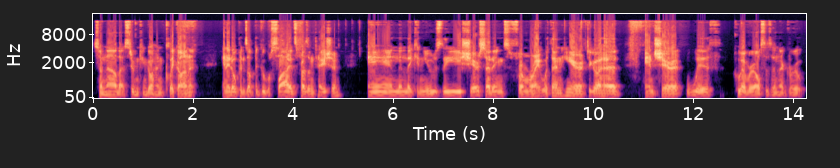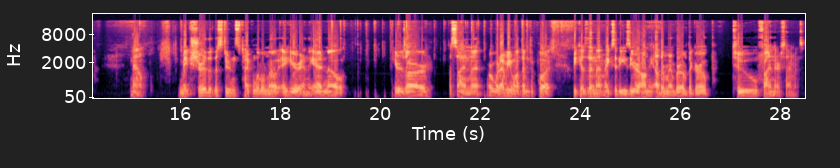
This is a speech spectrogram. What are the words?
So now that student can go ahead and click on it, and it opens up the Google Slides presentation, and then they can use the share settings from right within here to go ahead and share it with whoever else is in their group. Now, make sure that the students type a little note here in the add note here's our assignment, or whatever you want them to put, because then that makes it easier on the other member of the group to find their assignments.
